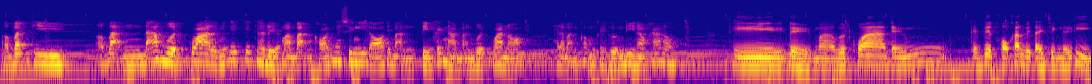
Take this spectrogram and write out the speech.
Vậy thì bạn đã vượt qua được những cái cái thời điểm mà bạn có những cái suy nghĩ đó thì bạn tìm cách nào bạn vượt qua nó? Hay là bạn có một cái hướng đi nào khác không? Thì để mà vượt qua cái cái việc khó khăn về tài chính đấy thì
